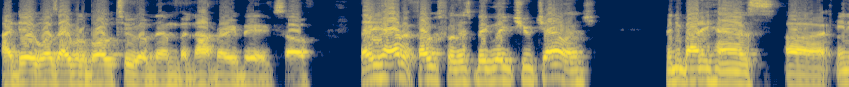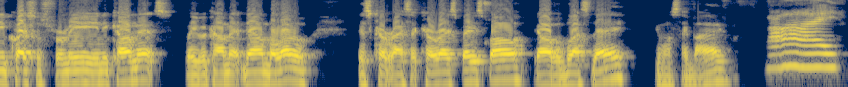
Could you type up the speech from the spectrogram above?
I did was able to blow two of them, but not very big. So there you have it, folks, for this Big League Chew Challenge. If anybody has uh, any questions for me, any comments, leave a comment down below. Is Curt Rice at Curt Rice Baseball. Y'all have a blessed day. You want to say bye? Bye.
